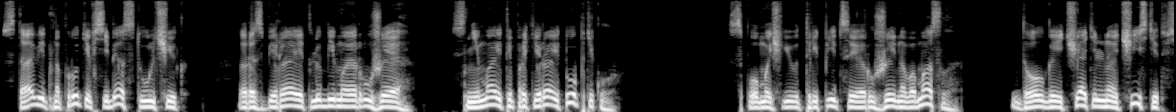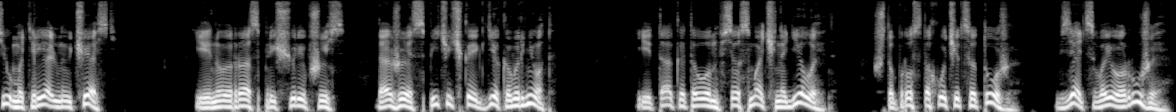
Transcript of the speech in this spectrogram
ставит напротив себя стульчик, разбирает любимое оружие, снимает и протирает оптику. С помощью тряпицы и оружейного масла долго и тщательно очистит всю материальную часть. Иной раз, прищурившись, даже спичечкой где ковырнет. И так это он все смачно делает, что просто хочется тоже взять свое оружие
